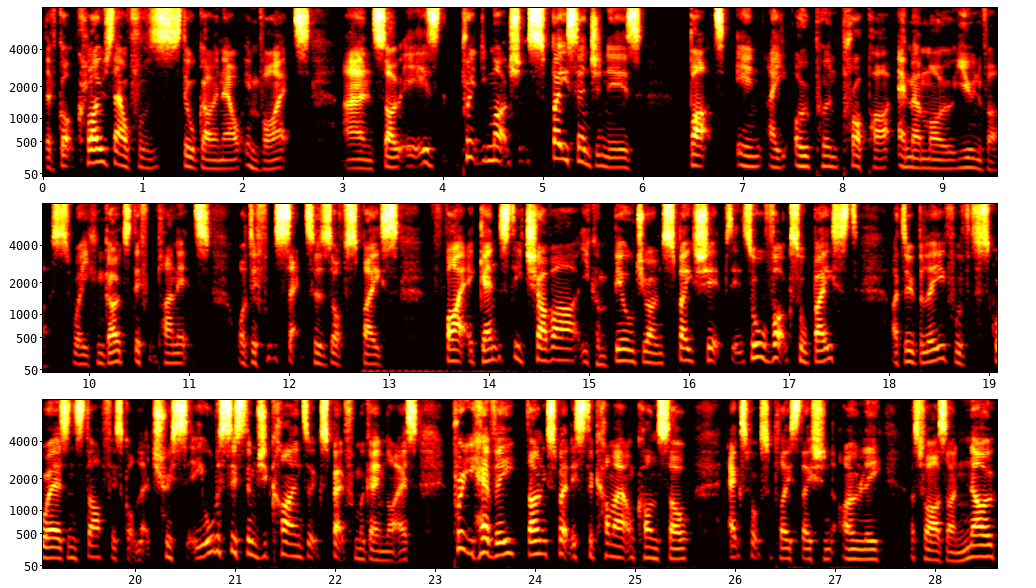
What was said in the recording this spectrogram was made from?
They've got closed alphas still going out, invites. And so it is pretty much space engineers, but in a open, proper MMO universe where you can go to different planets or different sectors of space fight against each other. You can build your own spaceships. It's all voxel based, I do believe, with squares and stuff. It's got electricity, all the systems you kind of expect from a game like this. Pretty heavy. Don't expect this to come out on console. Xbox and PlayStation only, as far as I know.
